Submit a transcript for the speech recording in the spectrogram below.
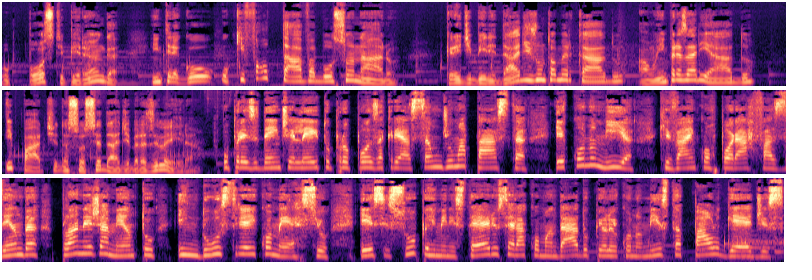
O posto Ipiranga entregou o que faltava a Bolsonaro: credibilidade junto ao mercado, ao empresariado e parte da sociedade brasileira. O presidente eleito propôs a criação de uma pasta, Economia, que vai incorporar Fazenda, Planejamento, Indústria e Comércio. Esse superministério será comandado pelo economista Paulo Guedes.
